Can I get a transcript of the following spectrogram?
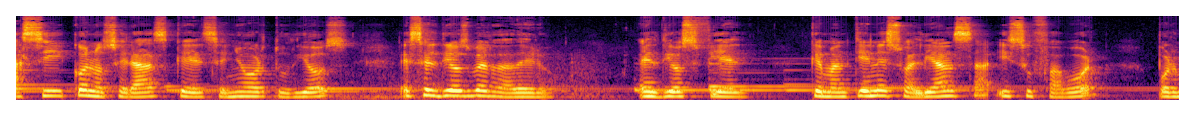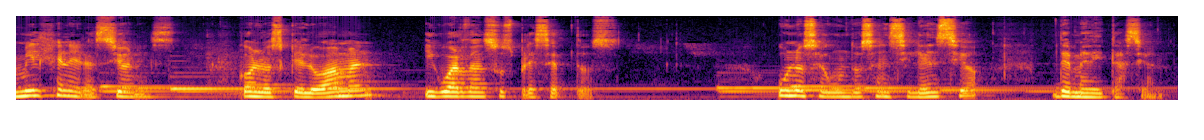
Así conocerás que el Señor tu Dios es el Dios verdadero, el Dios fiel, que mantiene su alianza y su favor por mil generaciones, con los que lo aman y guardan sus preceptos. Unos segundos en silencio de meditación.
